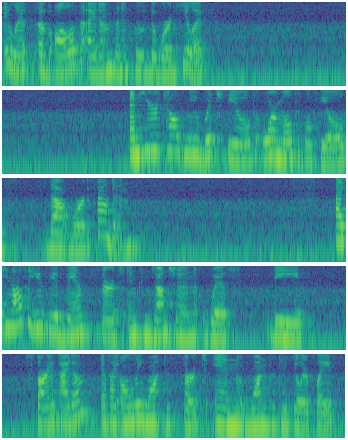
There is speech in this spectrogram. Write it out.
a list of all of the items that include the word helix. And here it tells me which field or multiple fields that word is found in. I can also use the advanced search in conjunction with the starting item if I only want to search in one particular place.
